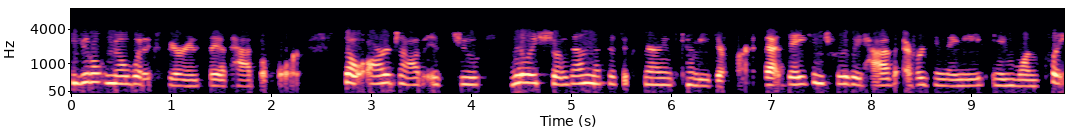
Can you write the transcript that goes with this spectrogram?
you don't know what experience they have had before. So our job is to really show them that this experience can be different, that they can truly have everything they need in one place.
